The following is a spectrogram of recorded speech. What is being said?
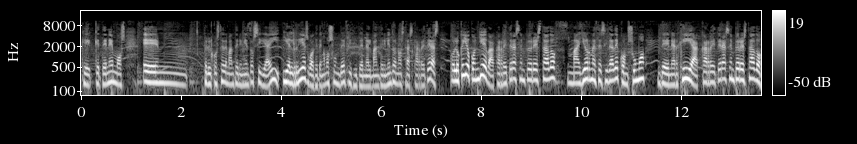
que, tenemos. Em, pero el coste de mantenimiento sigue ahí y el riesgo a que tengamos un déficit en el mantenimiento de nuestras carreteras, con lo que ello conlleva carreteras en peor estado, mayor necesidad de consumo de energía, carreteras en peor estado,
